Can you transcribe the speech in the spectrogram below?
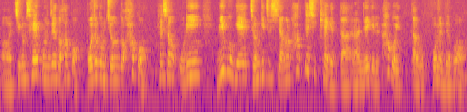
어 지금 세액 공제도 하고 보조금 지원도 하고 해서 우리 미국의 전기차 시장을 확대시켜야겠다라는 얘기를 하고 있다고 보면 되고.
